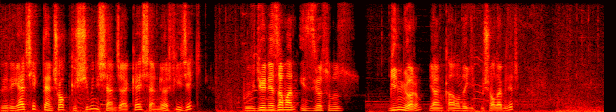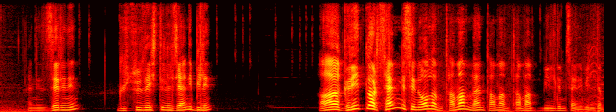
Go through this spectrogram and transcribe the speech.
Zeri gerçekten çok güçlü bir nişancı arkadaşlar. Nerf yiyecek. Bu videoyu ne zaman izliyorsunuz bilmiyorum. Yani kanala gitmiş olabilir. Hani Zeri'nin güçsüzleştirileceğini bilin. Aa Grintlord sen misin oğlum? Tamam lan tamam tamam. Bildim seni bildim.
